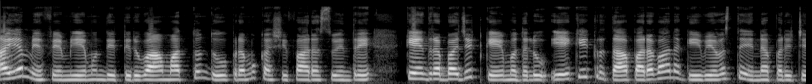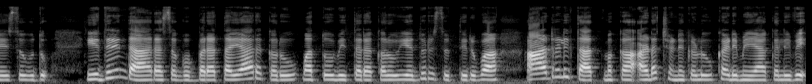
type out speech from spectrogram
ಐಎಂಎಫ್ಎಂಎ ಮುಂದಿಟ್ಟಿರುವ ಮತ್ತೊಂದು ಪ್ರಮುಖ ಶಿಫಾರಸು ಎಂದರೆ ಕೇಂದ್ರ ಬಜೆಟ್ಗೆ ಮೊದಲು ಏಕೀಕೃತ ಪರವಾನಗಿ ವ್ಯವಸ್ಥೆಯನ್ನು ಪರಿಚಯಿಸುವುದು. ಇದರಿಂದ ರಸಗೊಬ್ಬರ ತಯಾರಕರು ಮತ್ತು ವಿತರಕರು ಎದುರಿಸುತ್ತಿರುವ ಆಡಳಿತಾತ್ಮಕ ಅಡಚಣೆಗಳು ಕಡಿಮೆಯಾಗಲಿವೆ.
